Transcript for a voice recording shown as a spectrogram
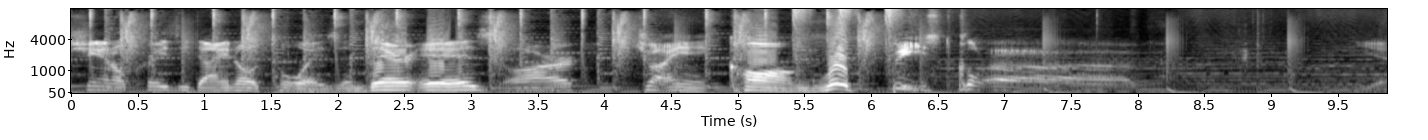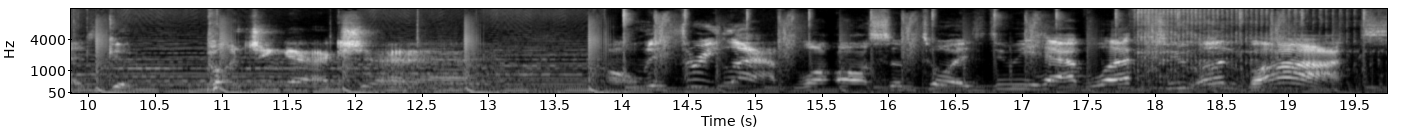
channel, Crazy Dino Toys. And there is our Giant Kong with Beast Glove. Yes, good punching action. Only three left. What awesome toys do we have left to unbox?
